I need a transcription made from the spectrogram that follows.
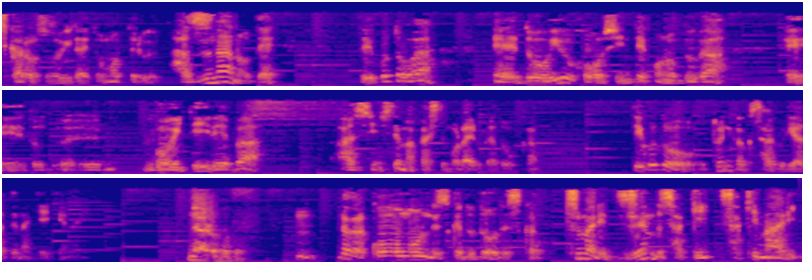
力を注ぎたいと思ってるはずなので、ということは、えーどういう方針でこの部が、えーとえー動いていれば安心して任せてもらえるかどうかっていうことをとにかく探り当てなきゃいけない。なるほど。うん。だからこう思うんですけどどうですか？つまり全部先、先回り。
